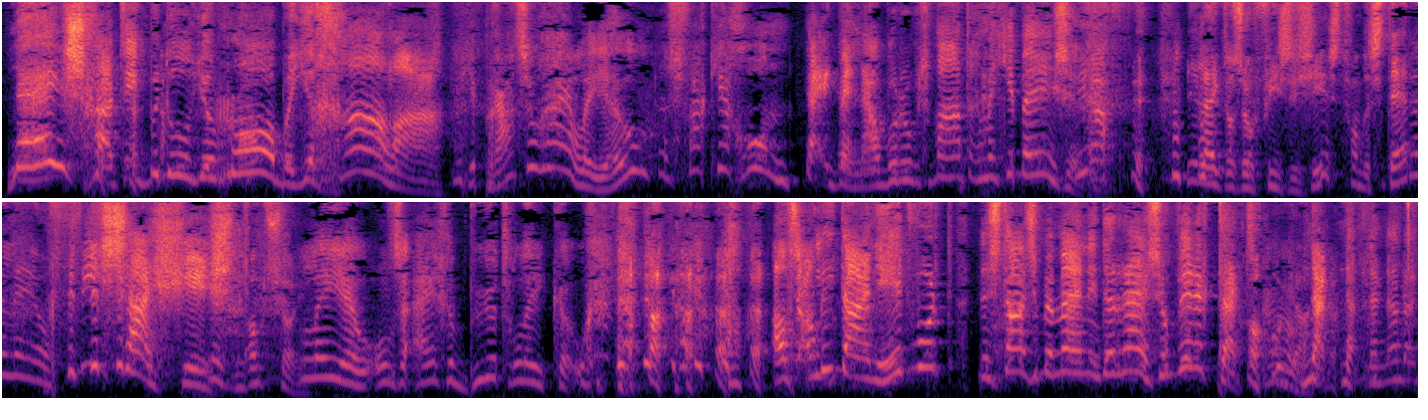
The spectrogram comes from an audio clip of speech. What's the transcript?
Nee, schat, ik bedoel je robe, je gala. Je praat zo raar, Leo. Dat is vakjargon. Ja, ik ben nou beroepsmatig met je bezig. Ja, je lijkt wel zo'n fysicist van de sterren, Leo. Visagist. Oh, sorry. Leo, onze eigen buurtleko. Als Alita een hit wordt, dan staan ze bij mij in de rij. Zo werkt dat. Oh, ja. nou, nou, nou, nou, nou,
